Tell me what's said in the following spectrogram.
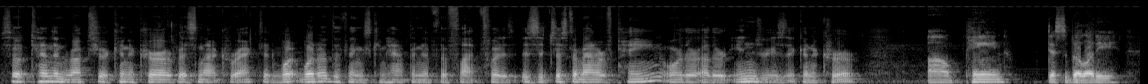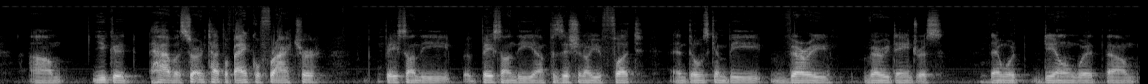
So tendon rupture can occur if it's not corrected. What, what other things can happen if the flat foot is? Is it just a matter of pain, or are there other injuries that can occur? um, pain, disability. Um, you could have a certain type of ankle fracture based on the, based on the uh, position of your foot, and those can be very, very dangerous. Then we're dealing with um,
